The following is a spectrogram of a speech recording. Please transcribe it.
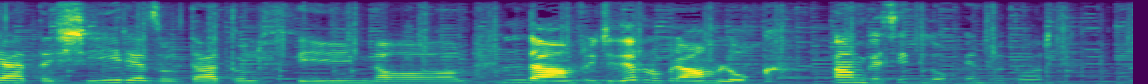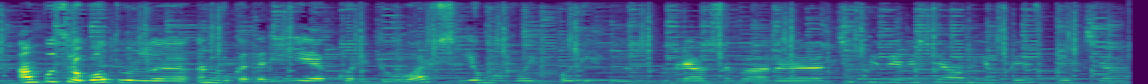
Iată și rezultatul final. Da, în frigider nu prea am loc. Am găsit loc pentru tort. Am pus robotul în bucătărie, coridor și eu mă voi odihni. Vreau să vă arăt ce priveliște am eu peste geam.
